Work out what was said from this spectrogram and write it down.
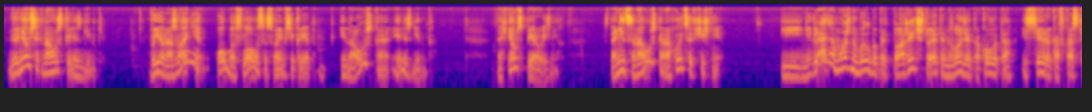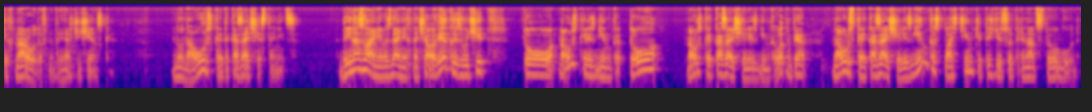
Вернемся к наурской лезгинке. В ее названии оба слова со своим секретом – и наурская, и лезгинка. Начнем с первого из них. Станица Наурская находится в Чечне. И не глядя, можно было бы предположить, что это мелодия какого-то из северокавказских народов, например, чеченская. Но Наурская – это казачья станица. Да и название в изданиях начала века звучит то наурская лезгинка, то наурская казачья лезгинка. Вот, например, наурская казачья лезгинка с пластинки 1913 года.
